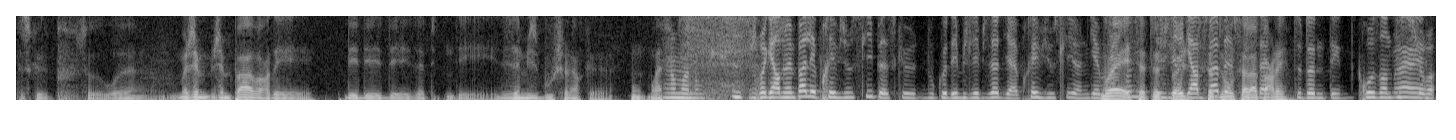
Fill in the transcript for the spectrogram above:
Parce que, pff, ça, ouais. Moi, j'aime, j'aime pas avoir des, des, des, des, ap- des, des amuse-bouches alors que. Bon, bref. Non, moi non. Je regarde même pas les previously parce que donc au début de l'épisode il y a previously on Game of Ouais, Thrones et ça te je les spoil regarde ce pas dont parce ça que va ça parler. te donne des gros indices Ouais. sur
